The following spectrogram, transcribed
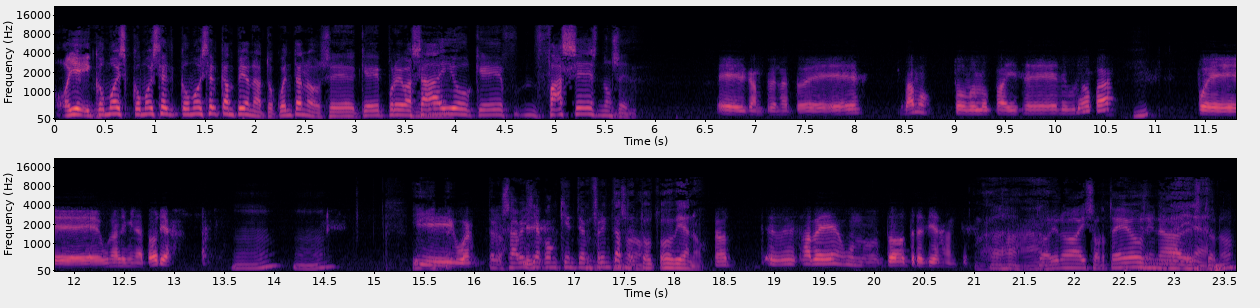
Oye, ¿y cómo es cómo es el cómo es el campeonato? Cuéntanos, eh, ¿qué pruebas hay o qué fases? No sé. El campeonato es, vamos, todos los países de Europa, pues una eliminatoria. Y, bueno, Pero ¿sabes ya con quién te enfrentas o no? Todavía no. no, eso se sabe unos dos o tres días antes. Ajá, todavía no hay sorteos ni nada de esto, ¿no?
